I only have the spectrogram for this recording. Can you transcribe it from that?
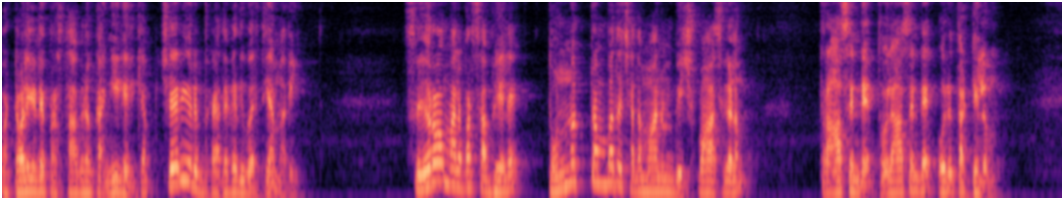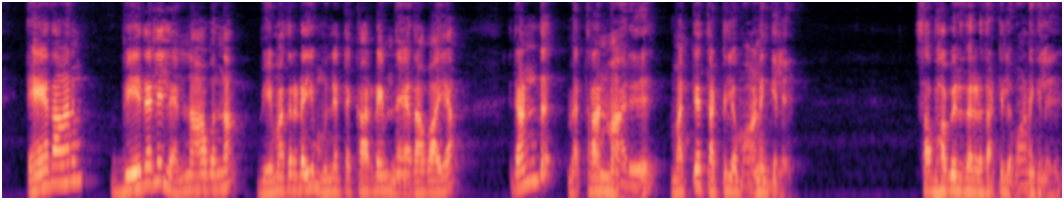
വട്ടോളിയുടെ പ്രസ്താവന അംഗീകരിക്കാം. ചെറിയൊരു ഭേദഗതി വരുത്തിയാൽ മതി. സീറോ മലബാർ സഭയിലെ തൊണ്ണൂറ്റൊമ്പത് ശതമാനം വിശ്വാസികളും ത്രാസിന്റെ തുലാസിന്റെ ഒരു തട്ടിലും ഏതാനും വിരലിൽ എണ്ണാവുന്ന വിമതരുടെയും മുന്നേറ്റക്കാരുടെയും നേതാവായ രണ്ട് മെത്രാന്മാർ മറ്റേ തട്ടിലുമാണെങ്കിൽ സഭാവിരുദ്ധരുടെ തട്ടിലുമാണെങ്കിൽ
